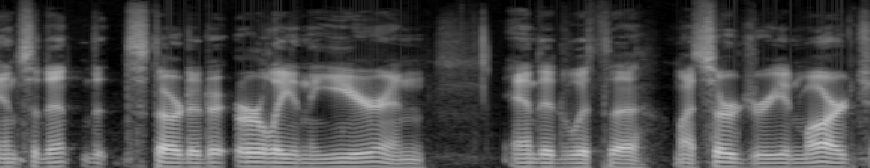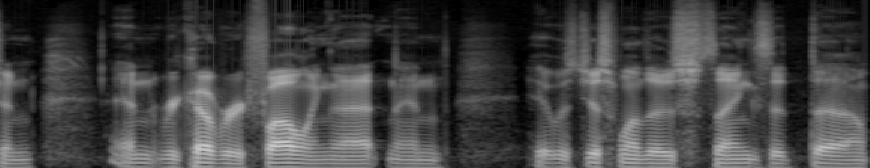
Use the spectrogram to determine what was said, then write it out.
incident that started early in the year and ended with uh, my surgery in March and and recovery following that and it was just one of those things that uh,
